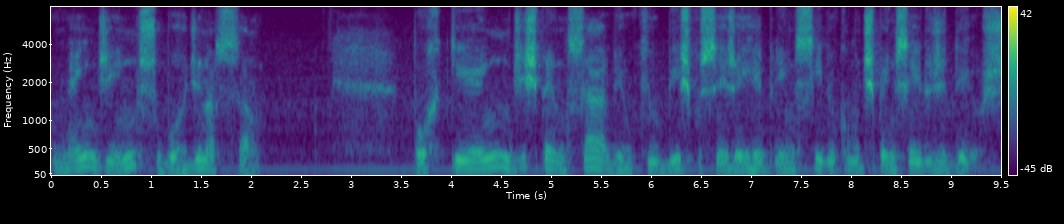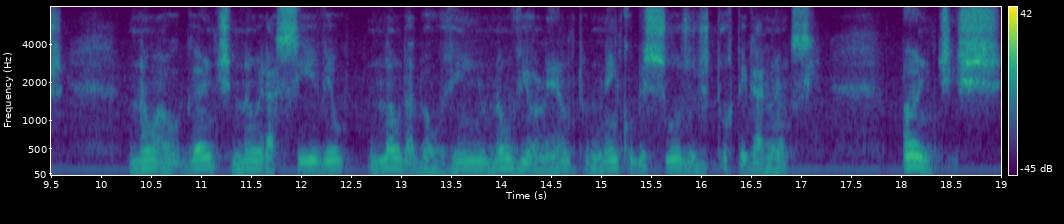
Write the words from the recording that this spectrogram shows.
nem de insubordinação porque é indispensável que o bispo seja irrepreensível como dispenseiro de Deus, não arrogante, não irascível, não dado ao vinho, não violento, nem cobiçoso de torpe ganância. Antes,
